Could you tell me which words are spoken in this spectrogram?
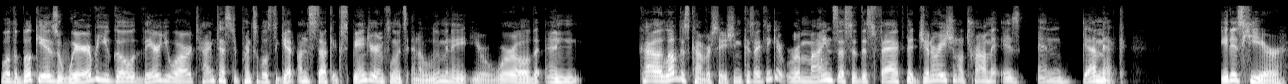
Well, the book is Wherever You Go, There You Are Time Tested Principles to Get Unstuck, Expand Your Influence, and Illuminate Your World. And Kyle, I love this conversation because I think it reminds us of this fact that generational trauma is endemic. It is here.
